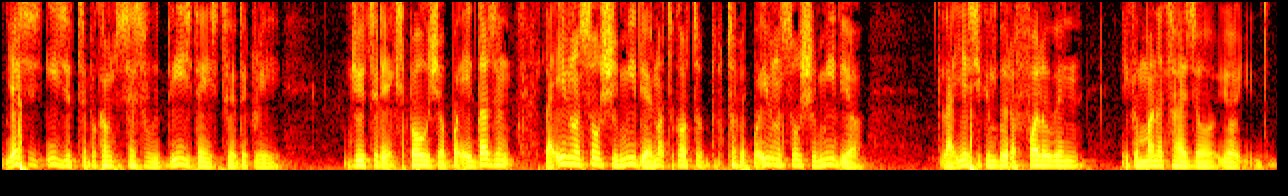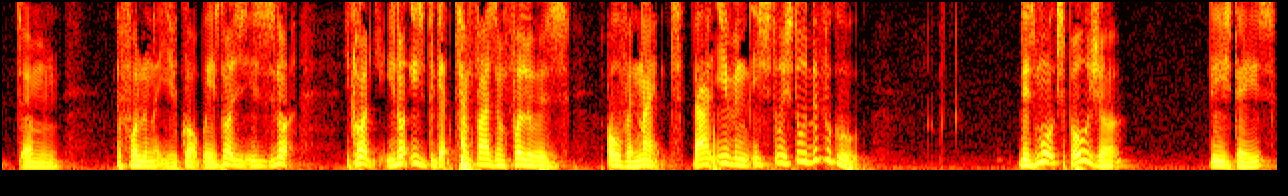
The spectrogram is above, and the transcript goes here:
yes, it's easier to become successful these days to a degree due to the exposure, but it doesn't like even on social media. Not to go to topic, but even on social media like yes, you can build a following, you can monetize your your um the following that you've got, but it's not it's not you can't it's not easy to get ten thousand followers overnight. That even it's still it's still difficult. There's more exposure these days,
